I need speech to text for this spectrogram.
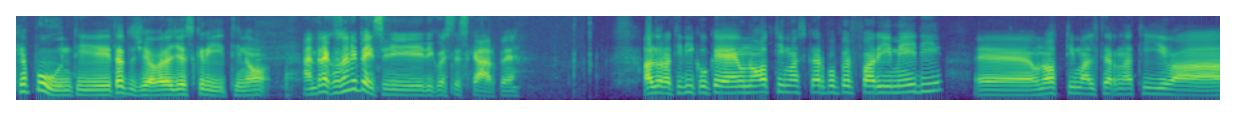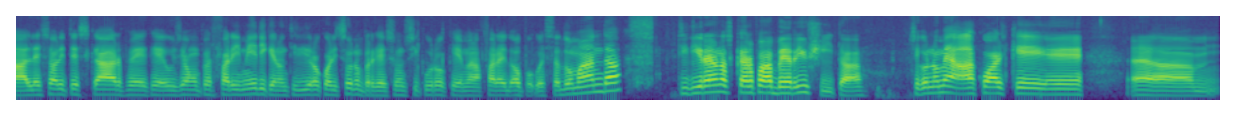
Che appunti? Tanto ci avrai già scritti, no? Andrea, cosa ne pensi di, di queste scarpe? Allora, ti dico che è un'ottima scarpa per fare i medi, eh, un'ottima alternativa alle solite scarpe che usiamo per fare i medi che non ti dirò quali sono perché sono sicuro che me la farai dopo questa domanda. Ti direi una scarpa ben riuscita. Secondo me ha qualche eh,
